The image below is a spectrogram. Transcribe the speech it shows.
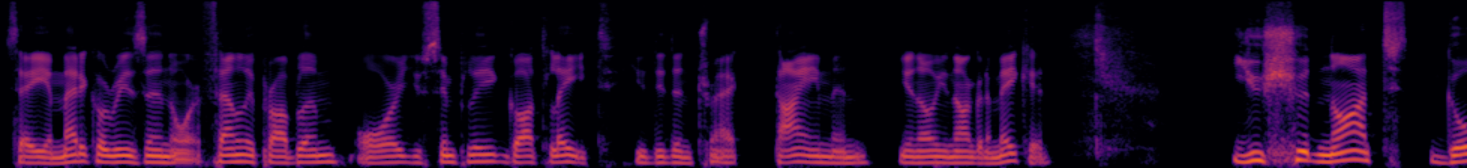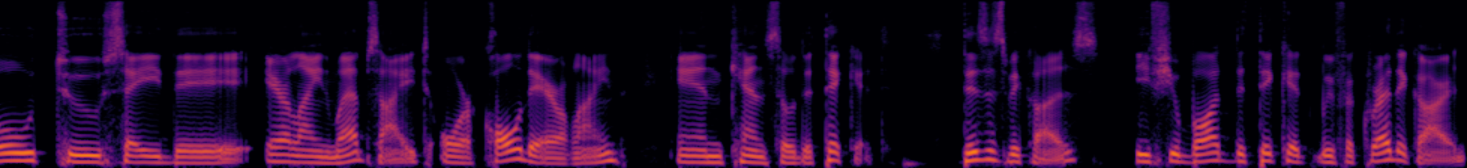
say a medical reason or a family problem, or you simply got late, you didn't track time and you know you're not going to make it you should not go to say the airline website or call the airline and cancel the ticket. This is because if you bought the ticket with a credit card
